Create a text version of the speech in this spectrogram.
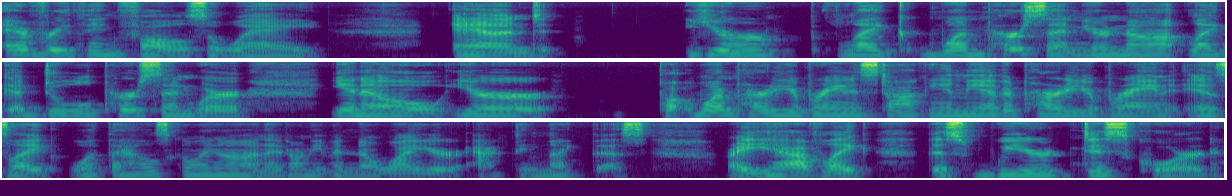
everything falls away and you're like one person, you're not like a dual person where, you know, you're one part of your brain is talking and the other part of your brain is like, "What the hell's going on? I don't even know why you're acting like this." Right? You have like this weird discord.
